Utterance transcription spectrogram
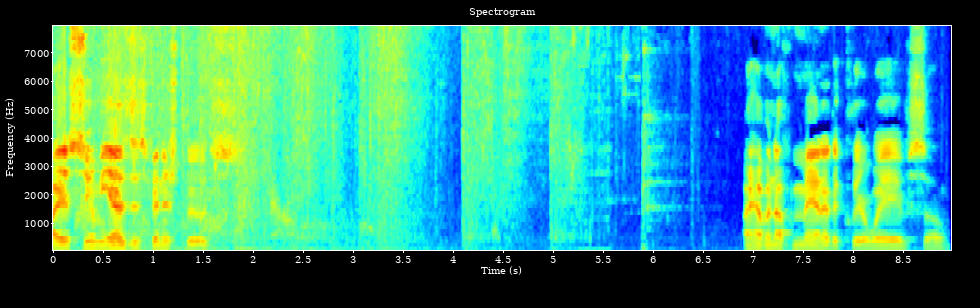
I assume he has his finished boots. I have enough mana to clear waves, so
